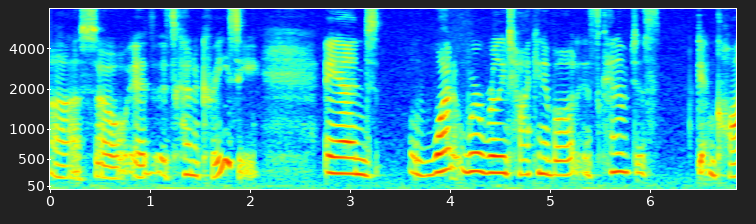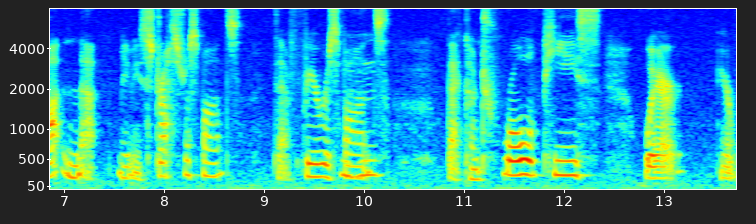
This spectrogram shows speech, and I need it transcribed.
Uh, so it, it's kind of crazy. And what we're really talking about is kind of just getting caught in that maybe stress response, that fear response, mm-hmm. That control piece where you're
